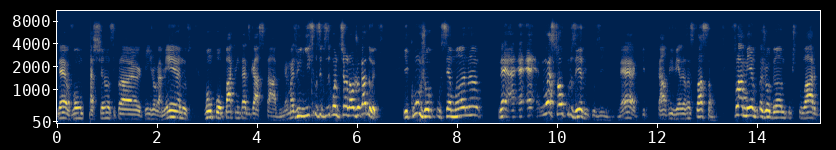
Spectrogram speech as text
né, vão dar chance para quem joga menos, vão poupar quem está desgastado. Né? Mas no início você precisa condicionar os jogadores. E com um jogo por semana, né, é, é, não é só o Cruzeiro, inclusive, né, que está vivendo essa situação. Flamengo está jogando com o titular,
